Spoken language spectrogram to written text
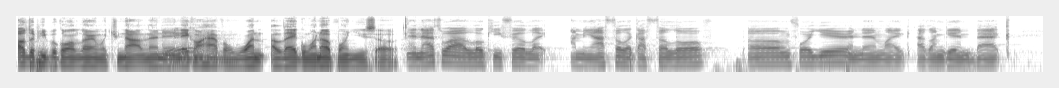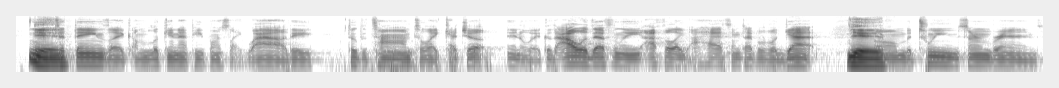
other people gonna learn what you're not learning, and they gonna have a one a leg one up on you. So And that's why I low key feel like I mean I feel like I fell off um for a year, and then like as I'm getting back yeah, into things, like I'm looking at people and it's like wow they took the time to like catch up in a way because I was definitely I feel like I had some type of a gap yeah, um, between certain brands.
